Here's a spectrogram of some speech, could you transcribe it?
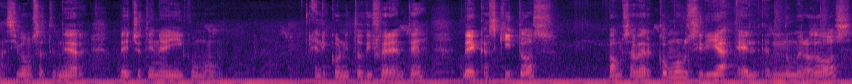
Así vamos a tener, de hecho tiene ahí como el iconito diferente de casquitos. Vamos a ver cómo luciría el número 2,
